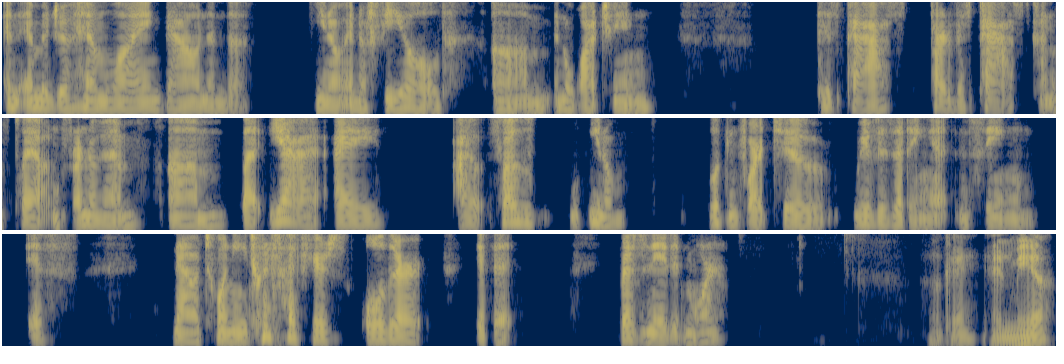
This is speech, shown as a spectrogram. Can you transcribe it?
an image of him lying down in the, you know, in a field um, and watching his past, part of his past, kind of play out in front of him. Um, but yeah, I, I so I was, you know, looking forward to revisiting it and seeing if now 20, 25 years older, if it resonated more. Okay, and Mia.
